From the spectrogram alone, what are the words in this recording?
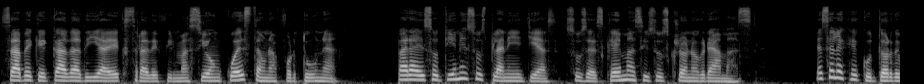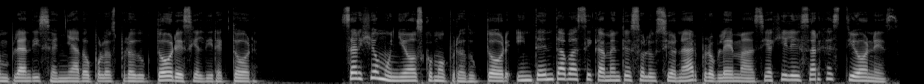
Sabe que cada día extra de filmación cuesta una fortuna. Para eso tiene sus planillas, sus esquemas y sus cronogramas. Es el ejecutor de un plan diseñado por los productores y el director. Sergio Muñoz como productor intenta básicamente solucionar problemas y agilizar gestiones.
